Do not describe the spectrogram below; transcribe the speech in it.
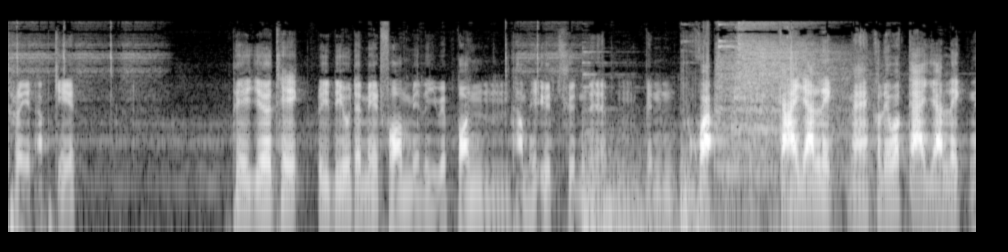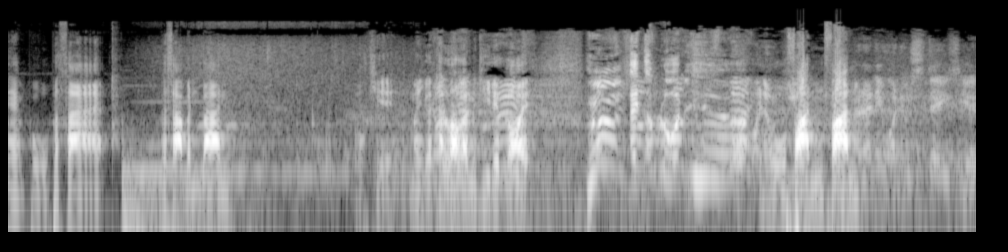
เทรดอัปเกรด Player take reduce damage from melee weapon อืมทำให้อึดขึ้นนะครับอืมเป็นควะกายยาเหล็กนะเขาเรียกว่ากายยาเหล็กนะครับโอ้โหภาษาภาษาบ้านๆโอเค มันก็ทะเลาะกันเป็นที่เรียบร้อยไอ้ตำรวจเหี้ยโอ้โหฝันฝัน And anyone who stays here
